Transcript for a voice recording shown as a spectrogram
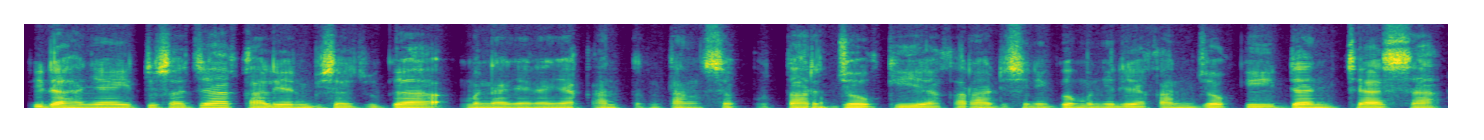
Tidak hanya itu saja, kalian bisa juga menanya-nanyakan tentang seputar joki ya, karena di sini gue menyediakan joki dan jasa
